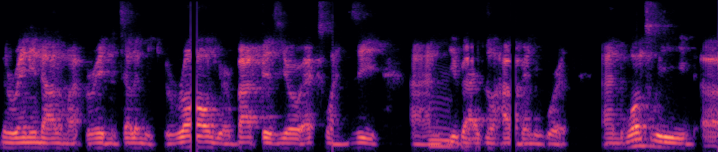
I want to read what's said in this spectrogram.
the raining down on my parade and telling me you're wrong, you're a bad physio, X, Y, and Z, and mm. you guys don't have any worth. And once we, uh,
